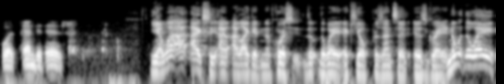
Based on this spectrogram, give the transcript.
what End It is. Yeah, well, I, I actually I, I, like it, and of course the the way Akil presents it is great, and the, the way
